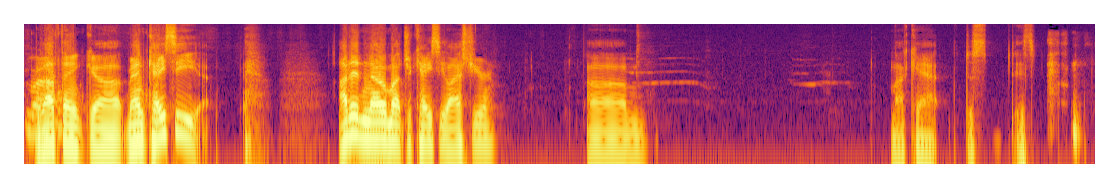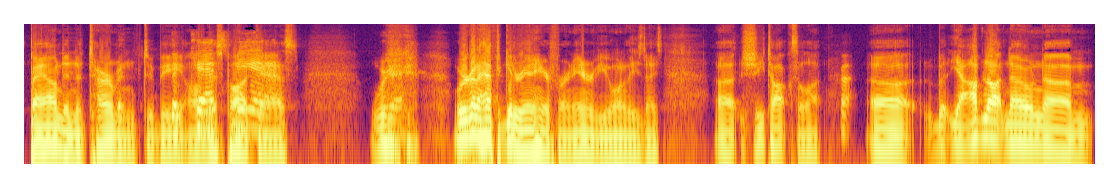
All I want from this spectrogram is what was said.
But I think, uh, man, Casey, I didn't know much of Casey last year. Um, my cat just is bound and determined to be The on this podcast. We're Yeah. we're gonna have to get her in here for an interview one of these days. Uh, she talks a lot. Uh, but yeah, I've not known. Um,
